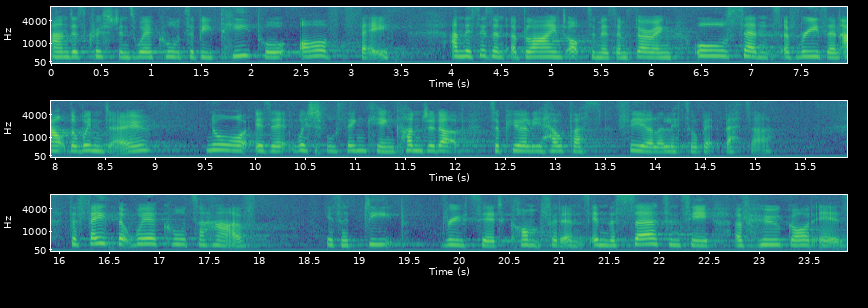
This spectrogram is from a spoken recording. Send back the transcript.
and as Christians, we're called to be people of faith. And this isn't a blind optimism throwing all sense of reason out the window, nor is it wishful thinking conjured up to purely help us feel a little bit better. The faith that we're called to have is a deep rooted confidence in the certainty of who God is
